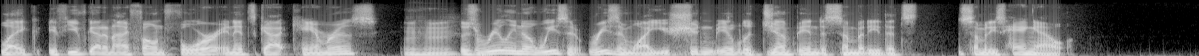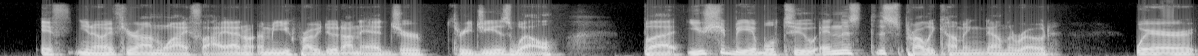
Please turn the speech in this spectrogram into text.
Like if you've got an iPhone 4 and it's got cameras, Mm-hmm. there's really no reason reason why you shouldn't be able to jump into somebody that's somebody's hangout. If you know if you're on Wi-Fi, I don't. I mean, you could probably do it on Edge or 3G as well, but you should be able to. And this this is probably coming down the road, where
